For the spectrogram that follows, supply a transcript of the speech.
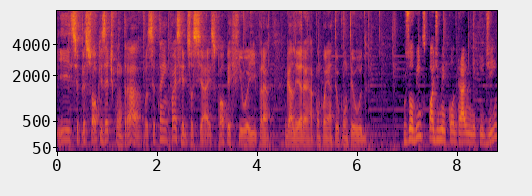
E se o pessoal quiser te encontrar, você está em quais redes sociais? Qual perfil aí para galera acompanhar teu conteúdo? Os ouvintes podem me encontrar no LinkedIn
